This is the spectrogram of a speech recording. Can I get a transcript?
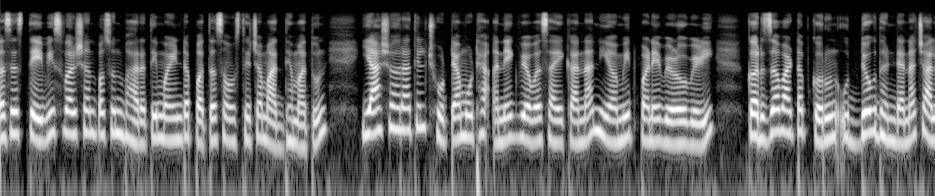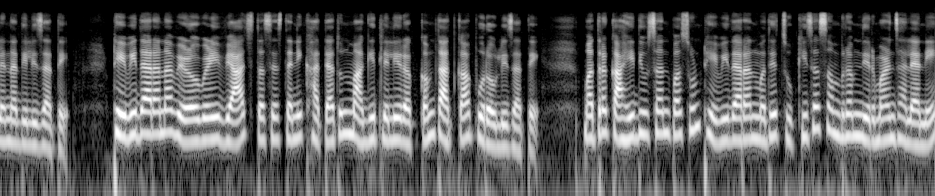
तसेच तेवीस वर्षांपासून भारती मैंड पतसंस्थेच्या माध्यमातून या शहरातील छोट्या मोठ्या अनेक व्यावसायिकांना नियमितपणे वेळोवेळी कर्ज वाटप करून उद्योगधंद्यांना चालना दिली जाते. ठेवीदारांना वेळोवेळी व्याज तसेच त्यांनी खात्यातून मागितलेली रक्कम तात्काळ पुरवली जाते. मात्र काही दिवसांपासून ठेवीदारांमध्ये चुकीचा संभ्रम निर्माण झाल्याने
